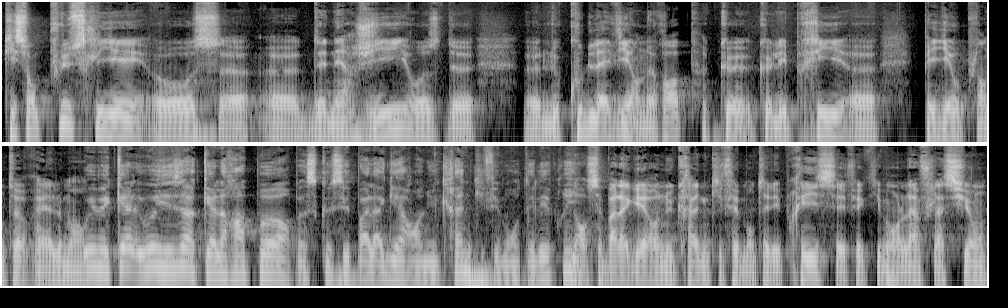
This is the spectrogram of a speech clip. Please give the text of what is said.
qui sont plus liées aux hausses euh, d'énergie, hausses de euh, le coût de la vie en Europe que, que les prix payés aux planteurs réellement. Oui, mais quel, oui, c'est ça. Quel rapport? Parce que c'est pas la guerre en Ukraine qui fait monter les prix. Non, c'est pas la guerre en Ukraine qui fait monter les prix. C'est effectivement l'inflation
